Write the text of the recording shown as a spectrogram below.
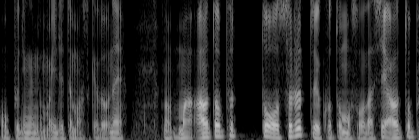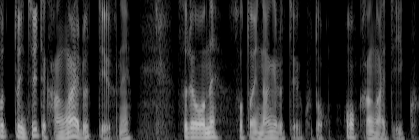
オープニングにも入れてますけどね。まあアウトプットをするということもそうだしアウトプットについて考えるっていうね。それをね外に投げるということを考えていく。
